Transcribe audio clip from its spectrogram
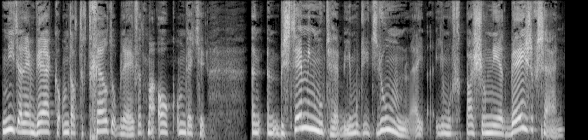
niet alleen werken omdat het geld oplevert, maar ook omdat je een, een bestemming moet hebben. Je moet iets doen. Je moet gepassioneerd bezig zijn.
